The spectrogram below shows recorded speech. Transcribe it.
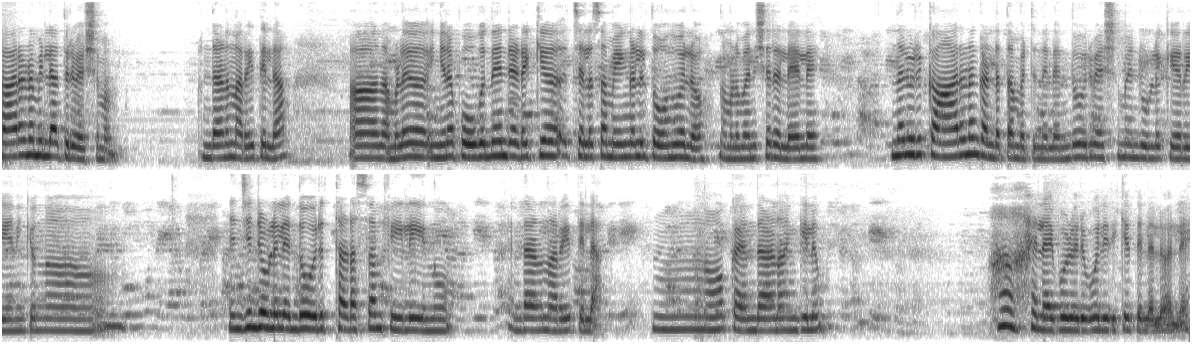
കാരണമില്ലാത്തൊരു വിഷമം. എന്താണെന്ന് അറിയത്തില്ല നമ്മൾ ഇങ്ങനെ പോകുന്നതിന്റെ ഇടയ്ക്ക് ചില സമയങ്ങളിൽ തോന്നുമല്ലോ നമ്മൾ മനുഷ്യരല്ലേ അല്ലേ? എന്നാലും ഒരു കാരണം കണ്ടെത്താൻ പറ്റുന്നില്ല. എന്തോ ഒരു വിഷമം എന്റെ ഉള്ളിൽ കയറി. എനിക്കൊന്ന് നെഞ്ചിന്റെ ഉള്ളിൽ എന്തോ ഒരു തടസ്സം ഫീൽ ചെയ്യുന്നു. എന്താണെന്ന് അറിയത്തില്ല നോക്കാം എന്താണെങ്കിലും. ആ എല്ലായ്പ്പോഴും ഒരുപോലെ ഇരിക്കത്തില്ലല്ലോ അല്ലേ?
